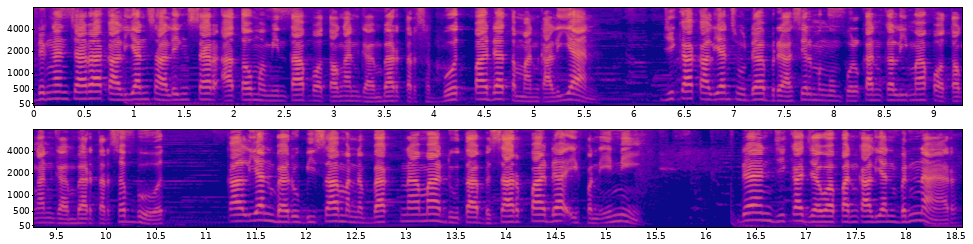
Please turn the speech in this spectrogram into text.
Dengan cara kalian saling share atau meminta potongan gambar tersebut pada teman kalian. Jika kalian sudah berhasil mengumpulkan kelima potongan gambar tersebut, kalian baru bisa menebak nama duta besar pada event ini. Dan jika jawaban kalian benar,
